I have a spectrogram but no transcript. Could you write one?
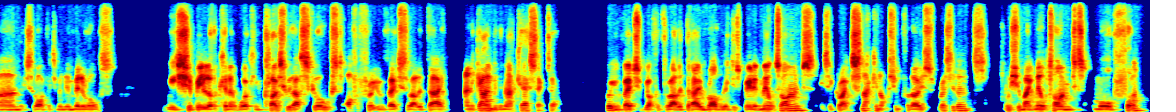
and it's the right vitamin and minerals we should be looking at working closely with our schools to offer fruit and veg throughout the day. And again, within our care sector, fruit and veg should be offered throughout the day rather than just being at meal times. It's a great snacking option for those residents. We should make meal times more fun.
